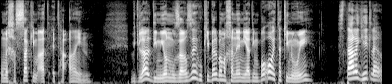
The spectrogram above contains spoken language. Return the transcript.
ומכסה כמעט את העין. בגלל דמיון מוזר זה, הוא קיבל במחנה מיד עם בואו את הכינוי סטלג היטלר.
